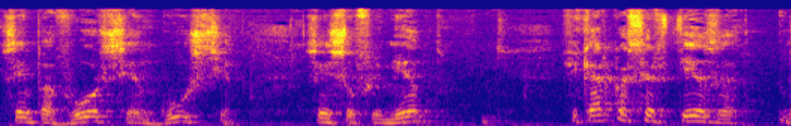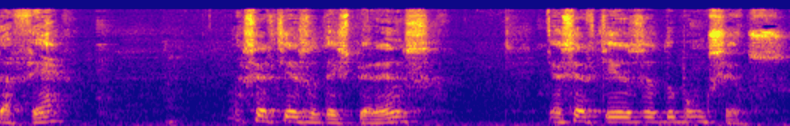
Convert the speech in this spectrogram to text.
sem pavor, sem angústia, sem sofrimento, ficar com a certeza da fé, a certeza da esperança e a certeza do bom senso.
